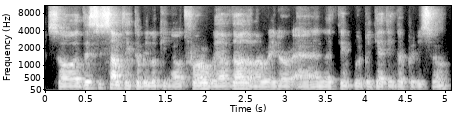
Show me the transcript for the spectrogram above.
So this is something to be looking out for. We have that on our radar, and I think we'll be getting there pretty soon.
